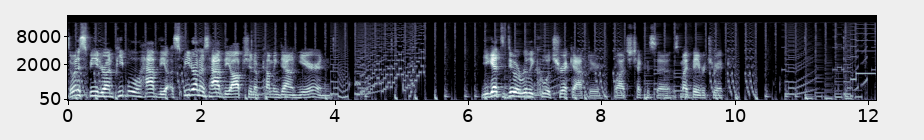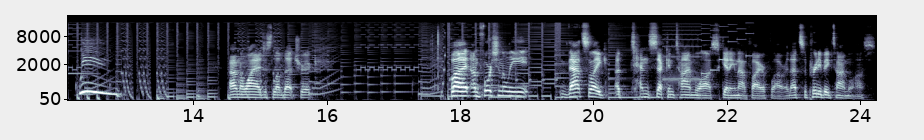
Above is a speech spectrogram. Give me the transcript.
So in a speed run, people have the speedrunners have the option of coming down here and you get to do a really cool trick after. Watch, check this out. It's my favorite trick. Woo! I don't know why, I just love that trick. But unfortunately, that's like a 10 second time loss getting that fire flower. That's a pretty big time loss.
